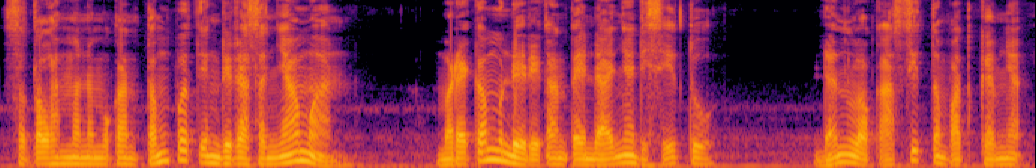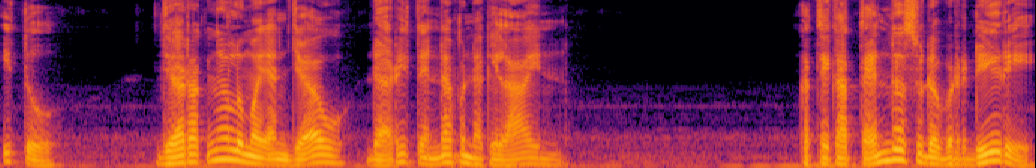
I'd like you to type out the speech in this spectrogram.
Setelah menemukan tempat yang dirasa nyaman, mereka mendirikan tendanya di situ. Dan lokasi tempat campnya itu jaraknya lumayan jauh dari tenda pendaki lain. Ketika tenda sudah berdiri,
